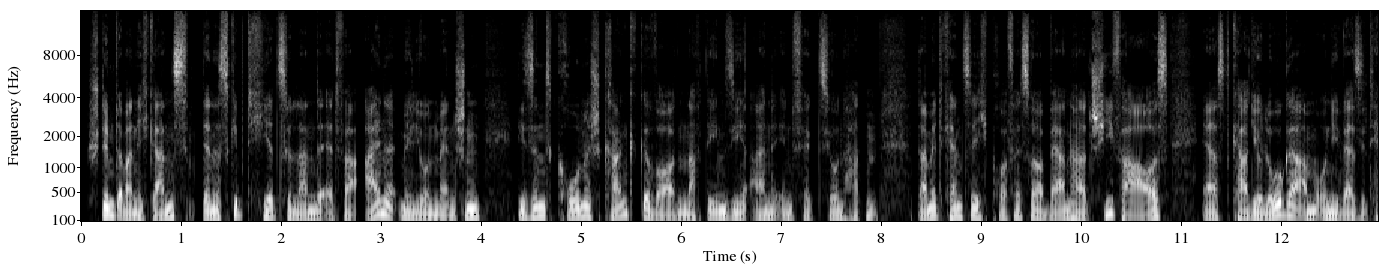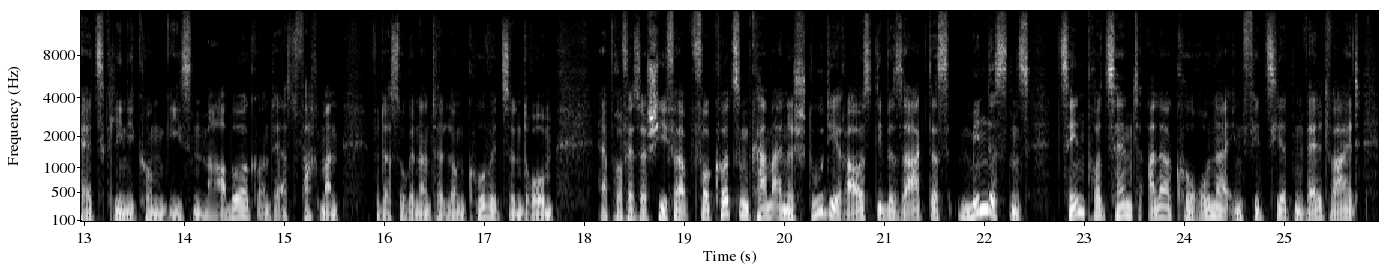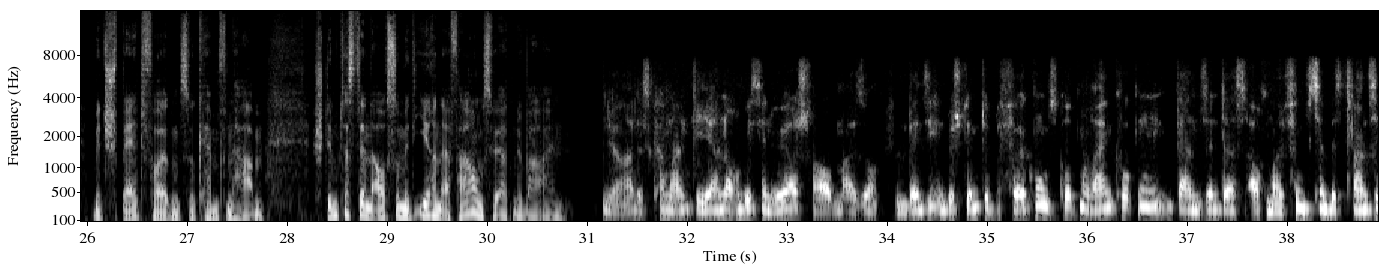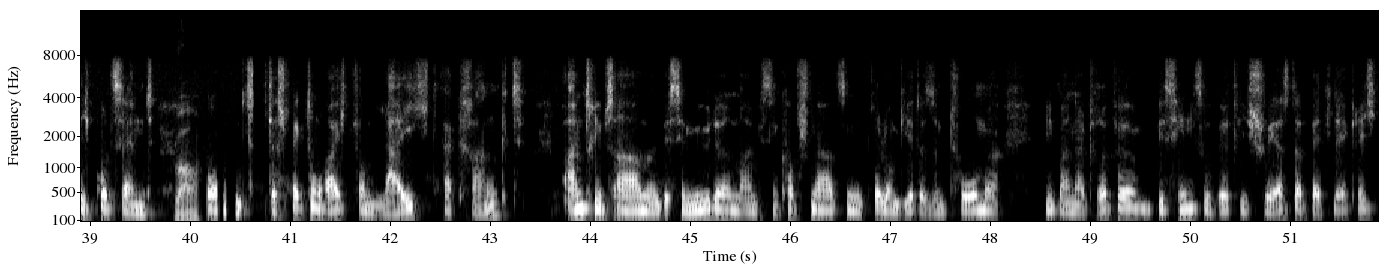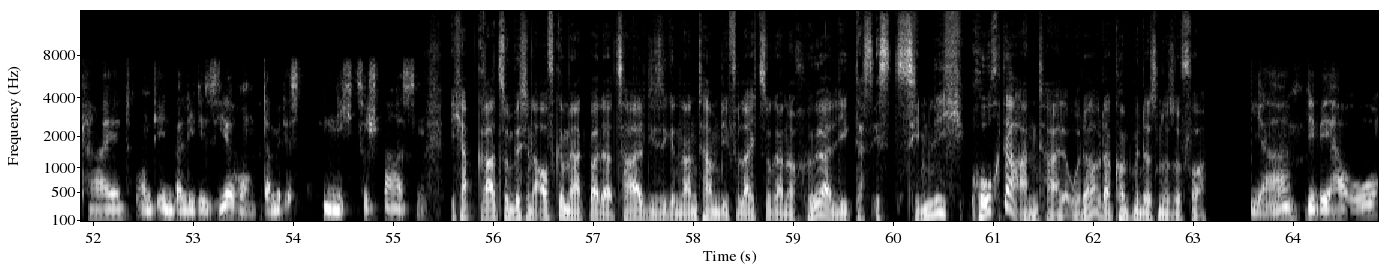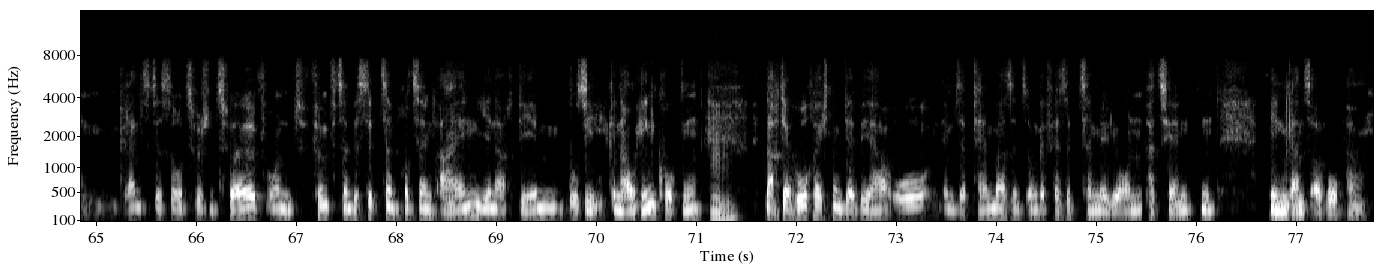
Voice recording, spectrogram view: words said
Stimmt aber nicht ganz, denn es gibt hierzulande etwa eine Million Menschen, die sind chronisch krank geworden, nachdem sie eine Infektion hatten. Damit kennt sich Professor Bernhard Schiefer aus. Er ist Kardiologe am Universitätsklinikum Gießen-Marburg und er ist Fachmann für das sogenannte Long-Covid-Syndrom. Herr Professor Schiefer, vor kurzem kam eine Studie raus, die besagt, dass mindestens zehn Prozent aller Corona-Infizierten weltweit mit Spätfolgen zu kämpfen haben. Stimmt das denn auch so mit Ihren Erfahrungswerten überein? Ja, das kann man eher noch ein bisschen höher schrauben. Also wenn Sie in bestimmte Bevölkerungsgruppen reingucken, dann sind das auch mal 15 bis 20 Prozent. Wow. Und das Spektrum reicht von leicht erkrankt, antriebsarm, ein bisschen müde, mal ein bisschen Kopfschmerzen, prolongierte Symptome, wie bei einer Grippe bis hin zu wirklich schwerster Bettlägerigkeit und Invalidisierung. Damit ist nicht zu spaßen. Ich habe gerade so ein bisschen aufgemerkt bei der Zahl, die Sie genannt haben, die vielleicht sogar noch höher liegt. Das ist ziemlich hoch der Anteil, oder? Oder kommt mir das nur so vor? Ja, die WHO grenzt es so zwischen 12 und 15 bis 17 Prozent ein, je nachdem, wo sie genau hingucken. Mhm. Nach der Hochrechnung der WHO im September sind es ungefähr 17 Millionen Patienten in ganz Europa.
